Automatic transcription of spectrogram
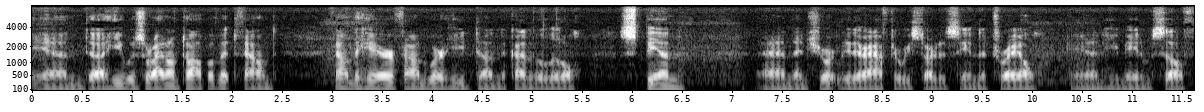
and uh, he was right on top of it. Found found the hair, found where he'd done the kind of the little spin, and then shortly thereafter we started seeing the trail, and he made himself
